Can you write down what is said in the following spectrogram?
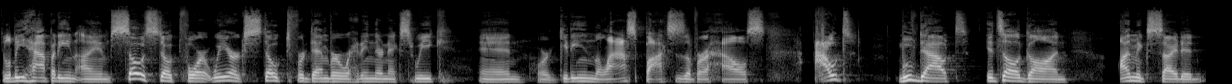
It'll be happening. I am so stoked for it. We are stoked for Denver. We're heading there next week and we're getting the last boxes of our house out, moved out. It's all gone. I'm excited.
